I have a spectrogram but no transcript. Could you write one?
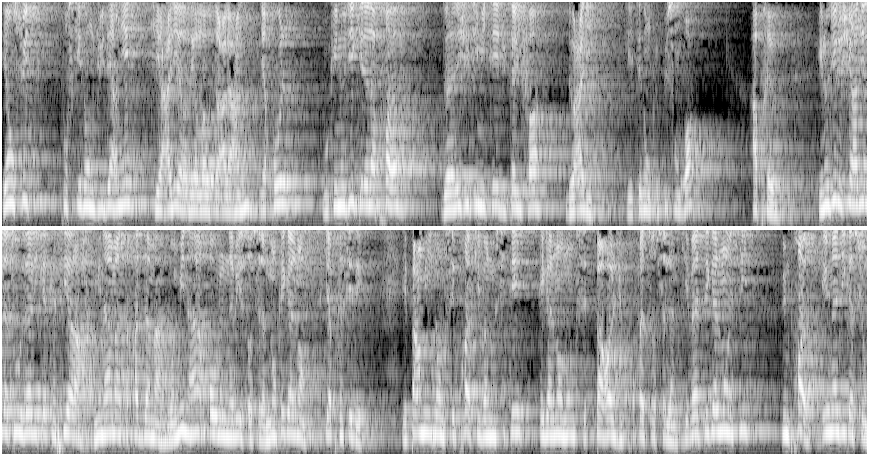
Et ensuite, pour ce qui est donc du dernier, qui est Ali radiallahu ta'ala anhu, donc il nous dit qu'il est la preuve de la légitimité du califat de Ali qui était donc le plus en droit après eux. Il nous dit le shiradillatu dhalika kathira minha ma taqaddama wa minha qawl nabi sallallahu Donc également ce qui a précédé. Et parmi donc ces preuves qu'il va nous citer également donc cette parole du prophète sallallahu qui va être également ici une preuve et une indication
